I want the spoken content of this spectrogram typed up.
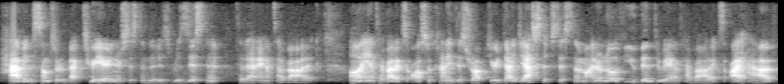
having some sort of bacteria in your system that is resistant to that antibiotic. Uh, antibiotics also kind of disrupt your digestive system. I don't know if you've been through antibiotics, I have.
